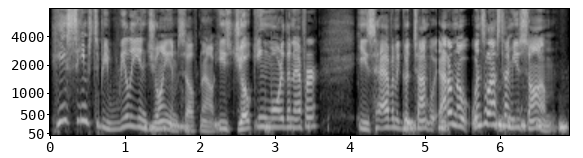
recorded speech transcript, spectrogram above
he seems to be really enjoying himself now. He's joking more than ever. He's having a good time. I don't know. When's the last time you saw him?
